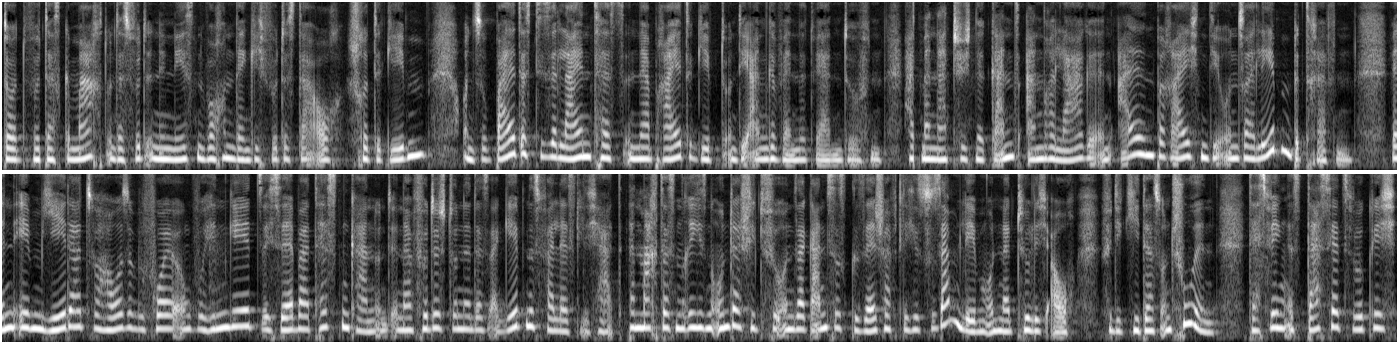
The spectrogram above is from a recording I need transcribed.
dort wird das gemacht und das wird in den nächsten Wochen, denke ich, wird es da auch Schritte geben. Und sobald es diese Laientests in der Breite gibt und die angewendet werden dürfen, hat man natürlich eine ganz andere Lage in allen Bereichen, die unser Leben betreffen. Wenn eben jeder zu Hause, bevor er irgendwo hingeht, sich selber testen kann und in einer Viertelstunde das Ergebnis verlässlich hat, dann macht das einen riesen Unterschied für unser ganzes gesellschaftliches Zusammenleben und natürlich auch für die Kitas und Schulen. Deswegen ist das jetzt wirklich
